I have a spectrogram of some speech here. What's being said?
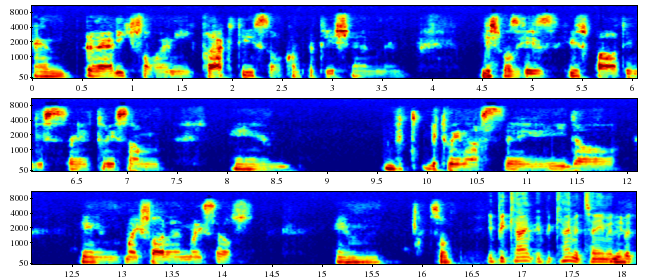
and ready for any practice or competition. And this was his his part in this uh, threesome um, bet- between us, uh, Ido, and my father and myself. Um, so it became it became a team, and Yeah. but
